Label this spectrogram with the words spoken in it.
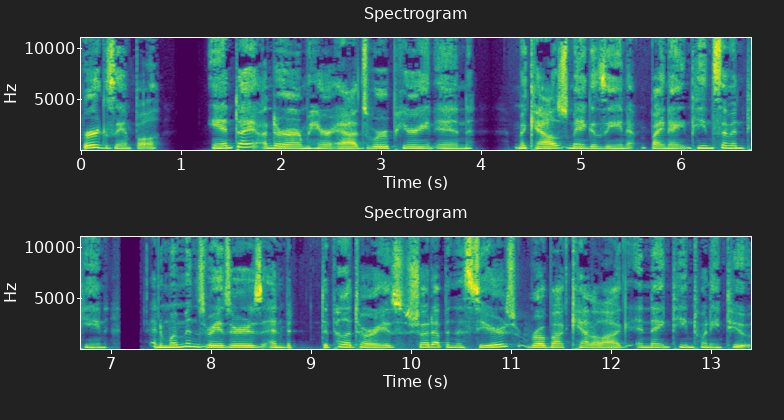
For example, anti underarm hair ads were appearing in McCall's magazine by 1917, and women's razors and depilatories showed up in the Sears Roebuck catalog in 1922,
